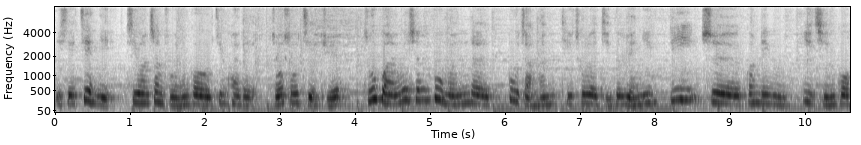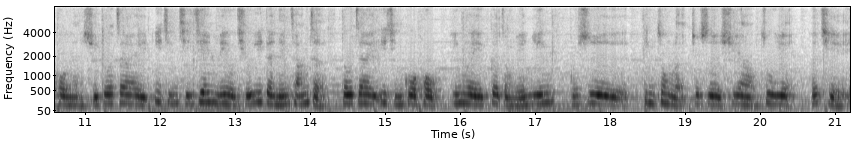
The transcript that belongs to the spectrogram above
一些建议，希望政府能够尽快的着手解决。主管卫生部门的部长们提出了几个原因：第一是关病疫情过后呢，许多在疫情期间没有求医的年长者，都在疫情过后因为各种原因，不是病重了，就是需要住院，而且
